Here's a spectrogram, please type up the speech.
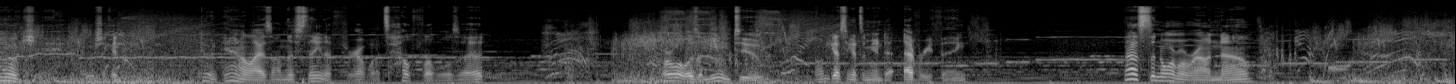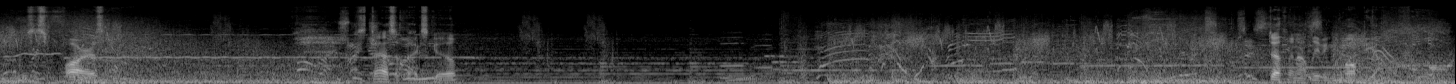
Okay, I wish I could do an analyze on this thing to figure out what its health level is at. Or what was immune to. Well, I'm guessing it's immune to everything. That's the normal round now. Just as far as status effects go. Definitely not leaving Muppy on the floor.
